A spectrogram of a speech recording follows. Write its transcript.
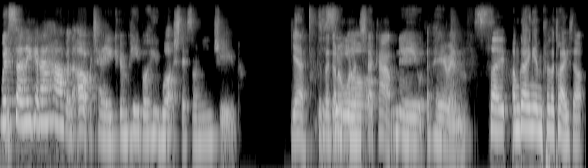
We're suddenly going to have an uptake in people who watch this on YouTube. Yeah, because they're going to want to check out. new appearance. So I'm going in for the close up.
